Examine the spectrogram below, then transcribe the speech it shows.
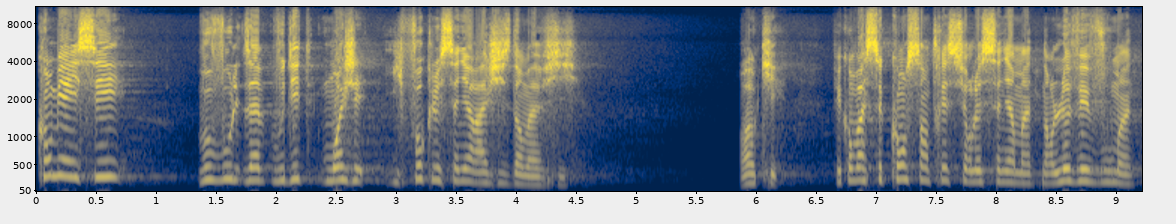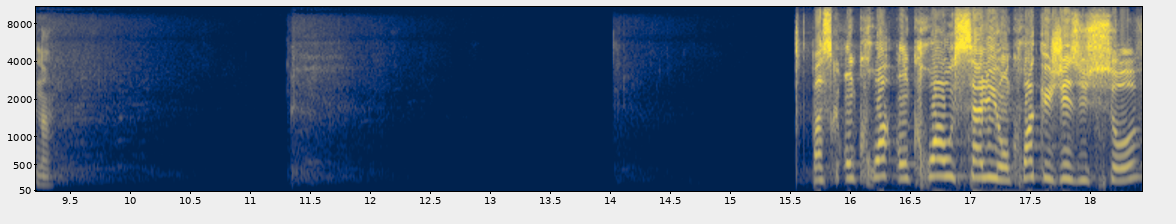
Combien ici, vous vous, vous dites, moi, j'ai- il faut que le Seigneur agisse dans ma vie? Ok. Fait qu'on va se concentrer sur le Seigneur maintenant. Levez-vous maintenant. Parce qu'on croit, au salut, on croit que Jésus sauve,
